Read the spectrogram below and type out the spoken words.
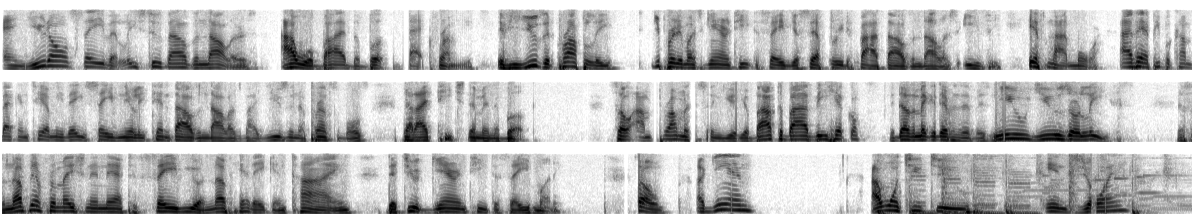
and you don't save at least $2,000, I will buy the book back from you. If you use it properly, you're pretty much guaranteed to save yourself three to five thousand dollars easy, if not more. I've had people come back and tell me they saved nearly ten thousand dollars by using the principles that I teach them in the book. So I'm promising you, you're about to buy a vehicle. It doesn't make a difference if it's new, used, or leased. There's enough information in there to save you enough headache and time that you're guaranteed to save money. So, again, I want you to enjoy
